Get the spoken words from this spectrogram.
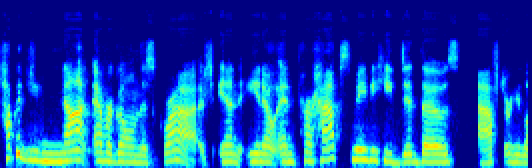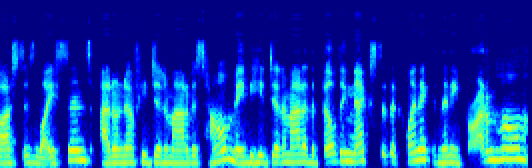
How could you not ever go in this garage? And you know and perhaps maybe he did those after he lost his license. I don't know if he did them out of his home. Maybe he did them out of the building next to the clinic and then he brought them home.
